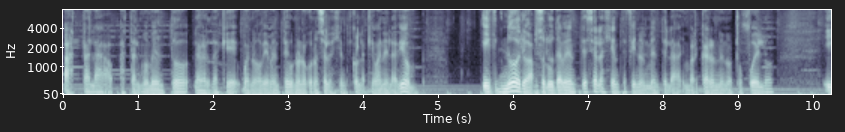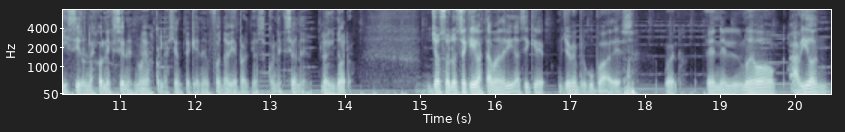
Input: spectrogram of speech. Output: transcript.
hasta, la, hasta el momento, la verdad es que, bueno, obviamente uno no conoce a la gente con la que va en el avión Ignoro absolutamente si a la gente finalmente la embarcaron en otro vuelo e hicieron las conexiones nuevas con la gente que en el fondo había perdido sus conexiones. Lo ignoro. Yo solo sé que iba hasta Madrid, así que yo me preocupaba de eso. Bueno, en el nuevo avión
